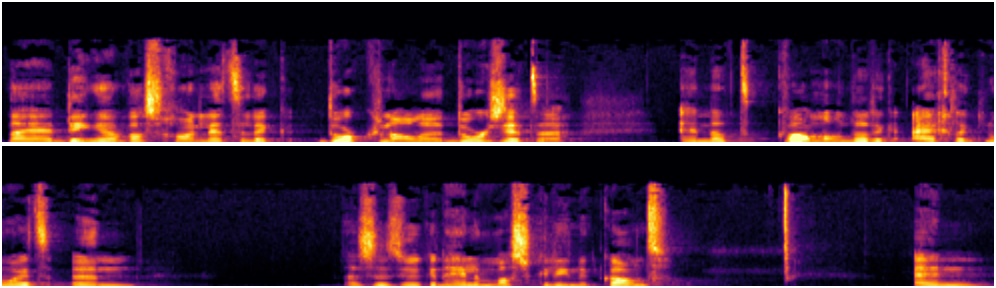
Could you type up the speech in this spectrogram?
nou ja, dingen was gewoon letterlijk doorknallen, doorzetten. En dat kwam omdat ik eigenlijk nooit een. Dat is natuurlijk een hele masculine kant. En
